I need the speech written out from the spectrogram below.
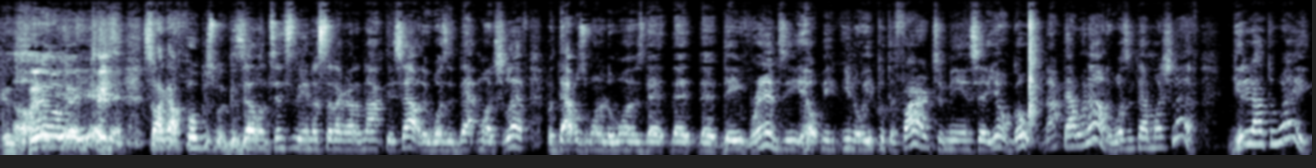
Gazelle uh, yeah, yeah, intensity. yeah. So I got focused with gazelle intensity, and I said I got to knock this out. There wasn't that much left, but that was one of the ones that that that Dave Ramsey helped me. You know, he put the fire to me and said, "Yo, go knock that one out. It wasn't that much left. Get it out the way."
